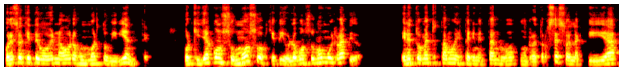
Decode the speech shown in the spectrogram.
Por eso es que este gobierno ahora es un muerto viviente, porque ya consumó su objetivo, lo consumó muy rápido. En este momento estamos experimentando un, retroceso en la actividad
